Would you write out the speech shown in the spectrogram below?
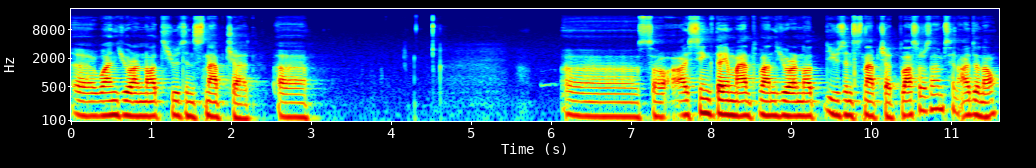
uh, when you are not using Snapchat. Uh, uh, so I think they meant when you are not using Snapchat Plus or something. I don't know.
